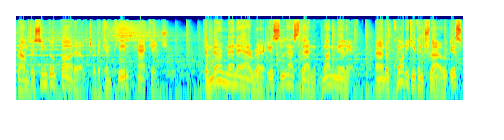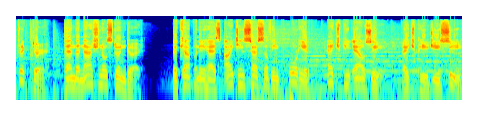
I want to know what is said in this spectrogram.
from the single bottle to the complete package. The measurement error is less than 1 million, and the quality control is stricter than the national standard. The company has 18 sets of imported HPLC HPGC,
